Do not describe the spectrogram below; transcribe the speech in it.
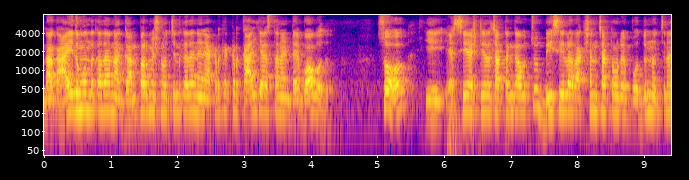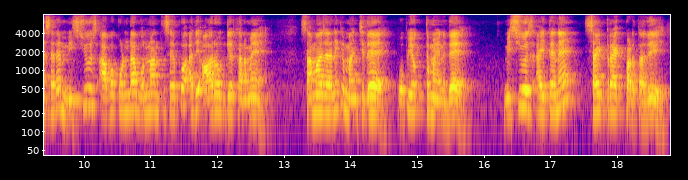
నాకు ఆయుధం ఉంది కదా నాకు గన్ పర్మిషన్ వచ్చింది కదా నేను ఎక్కడికెక్కడ కాల్ చేస్తానంటే బాగోదు. సో ఈ ఎస్సీ ఎస్టీల చట్టం కావచ్చు బీసీల రక్షణ చట్టం రేపు పొద్దున్న వచ్చినా సరే మిస్యూజ్ అవ్వకుండా ఉన్నంతసేపు అది ఆరోగ్యకరమే. సమాజానికి మంచిదే ఉపయుక్తమైనదే. మిస్యూజ్ అయితేనే సైడ్ ట్రాక్ పడుతుంది.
